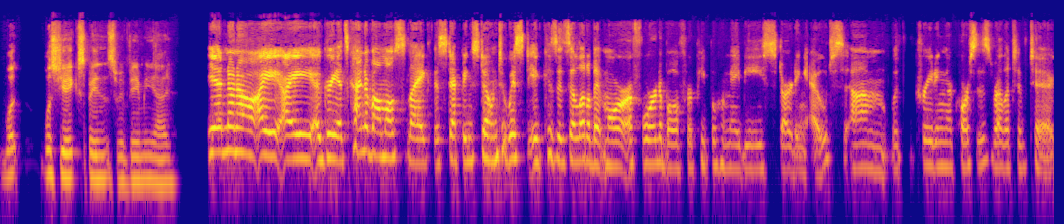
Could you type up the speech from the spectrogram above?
What what's your experience with Vimeo? Yeah, no, no, I, I agree. It's kind of almost like the stepping stone to Wistia because it's a little bit more affordable for people who may be starting out um, with creating their courses relative to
